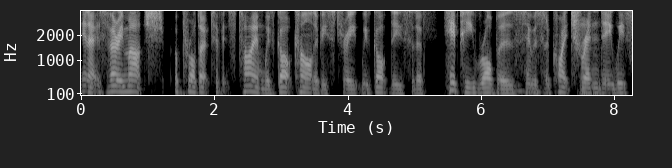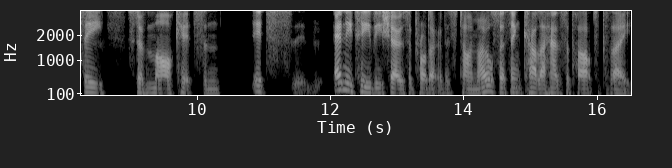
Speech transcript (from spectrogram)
you know, it's very much a product of its time. We've got Carnaby Street, we've got these sort of hippie robbers who were sort of quite trendy. We see sort of markets and it's any TV show is a product of its time. I also think color has a part to play.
